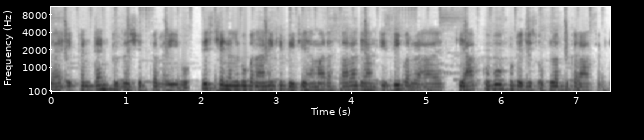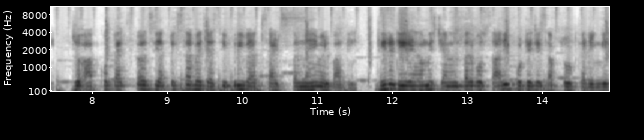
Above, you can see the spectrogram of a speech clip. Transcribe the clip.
वह एक कंटेंट प्रदर्शित कर रही हो। इस चैनल को बनाने के पीछे हमारा सारा ध्यान इसी पर रहा है कि आपको वो फुटेजेस उपलब्ध करा सकें। जो आपको पैक्सल्स या पिक्सावे जैसी फ्री वेबसाइट्स पर नहीं मिल पाती। धीरे धीरे हम इस चैनल पर वो सारी फुटेजेस अपलोड करेंगे,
